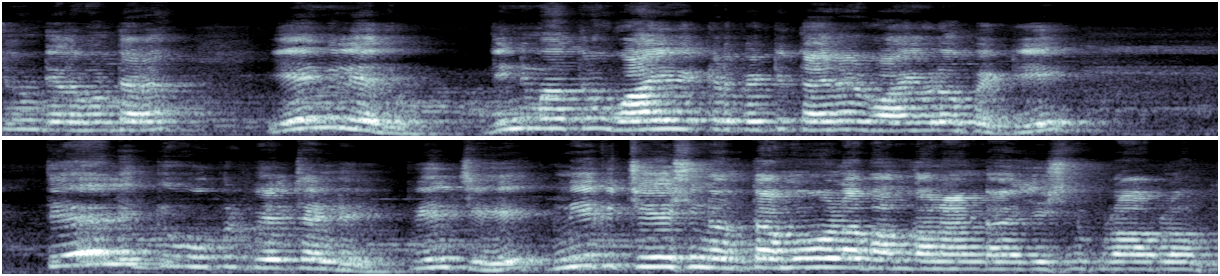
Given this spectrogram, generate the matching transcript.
చూడండి ఇలా ఉంటారా? ఏమీ లేదు. దీన్ని మాత్రం వాయువు ఇక్కడ పెట్టి థైరాయిడ్ వాయువులో పెట్టి తేలిగ్గా ఊపిరి పీల్చండి. పీల్చి మీకు చేసినంత మూల బంధన డైజెషన్ ప్రాబ్లం.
